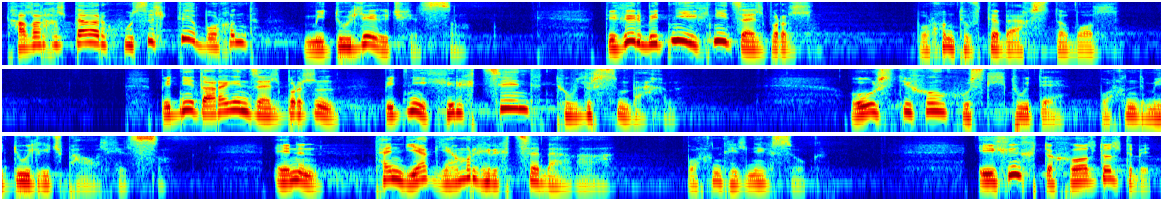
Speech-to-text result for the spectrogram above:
талархалтайгаар хүсэлтээ Бурханд мэдүүлээ гэж хэлсэн. Тэгэхээр бидний ихний залбирал Бурхан төвтэй байх ёстой бол бидний дараагийн залбирал нь бидний хэрэгцээнд төвлөрсөн байх нь. Өөрсдийнхөө хүсэлтүүдээ Бурханд мэдүүл гэж Паул хэлсэн. Энэ нь танд яг ямар хэрэгцээ байгаа Бурханд хэлнэ гэсэн үг. Ихэнх тохиолдолд бид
